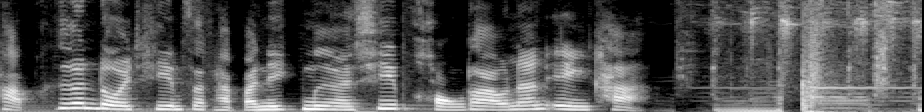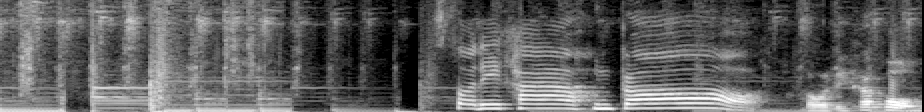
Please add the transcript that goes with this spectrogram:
ขับเคลื่อนโดยทีมสถาปนิกมืออาชีพของเรานั่นเองค่ะ สวัสดีค่ะ คุณก้อสวัสดีครับผม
